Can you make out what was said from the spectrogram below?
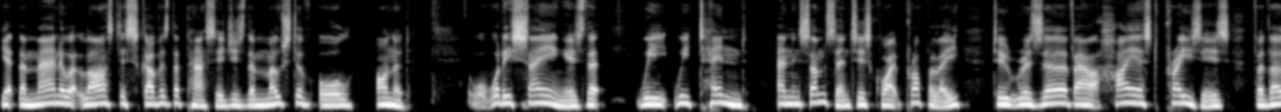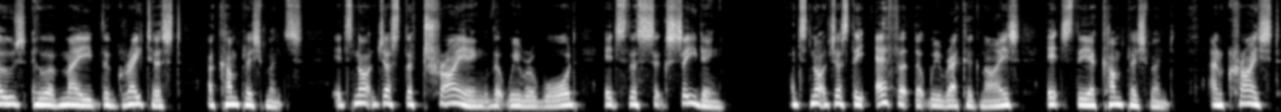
yet the man who at last discovers the passage is the most of all honoured. What he's saying is that we we tend, and in some senses quite properly, to reserve our highest praises for those who have made the greatest accomplishments. It's not just the trying that we reward, it's the succeeding. It's not just the effort that we recognize, it's the accomplishment. And Christ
